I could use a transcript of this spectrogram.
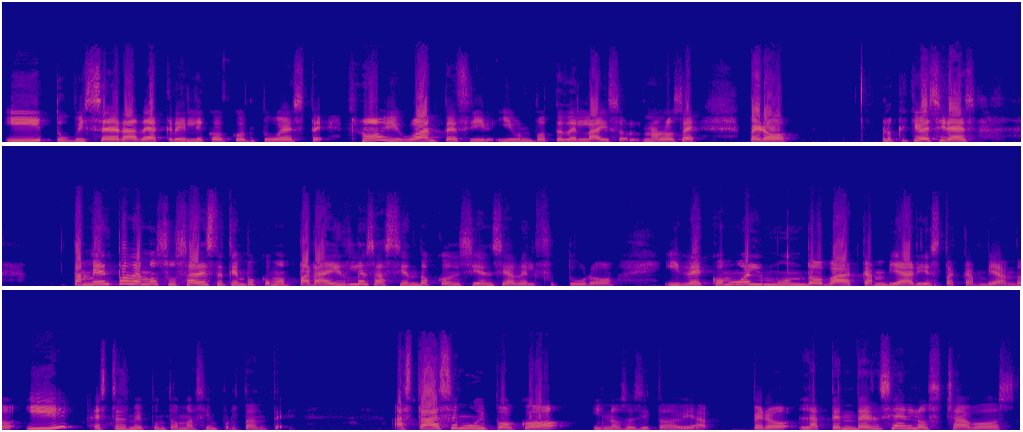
y tu visera de acrílico con tu este, ¿no? Y guantes y, y un bote de Lysol, no lo sé. Pero lo que quiero decir es, también podemos usar este tiempo como para irles haciendo conciencia del futuro y de cómo el mundo va a cambiar y está cambiando. Y este es mi punto más importante. Hasta hace muy poco, y no sé si todavía, pero la tendencia en los chavos,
